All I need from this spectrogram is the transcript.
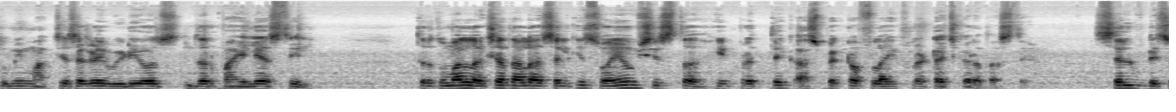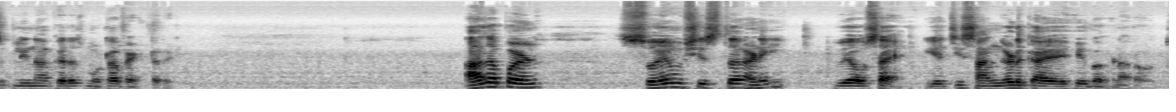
तुम्ही मागचे सगळे व्हिडिओज जर पाहिले असतील तर तुम्हाला लक्षात आलं असेल की स्वयंशिस्त ही प्रत्येक आस्पेक्ट ऑफ लाईफला टच करत असते. सेल्फ डिसिप्लिन हा खरंच मोठा फॅक्टर आहे. आज आपण स्वयंशिस्त आणि व्यवसाय याची सांगड काय आहे हे बघणार आहोत.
